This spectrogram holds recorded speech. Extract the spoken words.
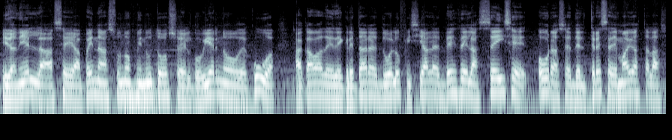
Y Daniel, hace apenas unos minutos el gobierno de Cuba acaba de decretar el duelo oficial desde las 6 horas del 13 de mayo hasta las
